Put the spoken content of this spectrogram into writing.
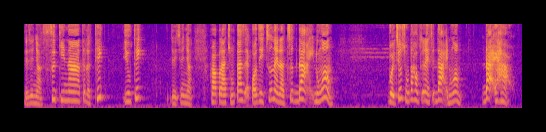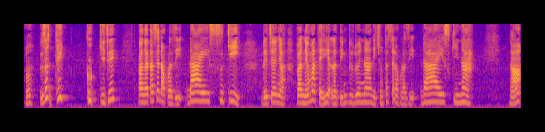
đấy chưa nhỉ? Sukina tức là thích yêu thích đấy chưa nhỉ? Hoặc là chúng ta sẽ có gì? Chữ này là chữ đại đúng không? Buổi trước chúng ta học chữ này chữ đại đúng không? Đại hảo, đúng không? rất thích, cực kỳ thích. Và người ta sẽ đọc là gì? Daisuki được chưa nhỉ? Và nếu mà thể hiện là tính từ đuôi na thì chúng ta sẽ đọc là gì? Daisukina đó.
